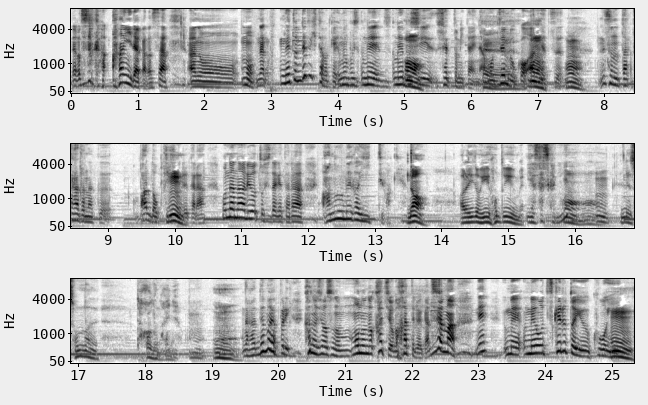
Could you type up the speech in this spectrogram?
だから私なんか安易だからさ、あのーもうなんかネットに出てきたわけ。梅干し梅梅干しセットみたいな、もう全部こうあるやつ、うん。でそのた高くなくバンと送ってきてくれるから、こんなのあるよとしてあげたらあの梅がいいっていうわけよなあ。あれでもいい本当いい梅いや確かにうね、ん。うん、でそんなね高くないね。うん。うん。だからでもやっぱり彼女はその物の価値を分かってるわけ私はまあね梅梅をつけるという行為うん。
